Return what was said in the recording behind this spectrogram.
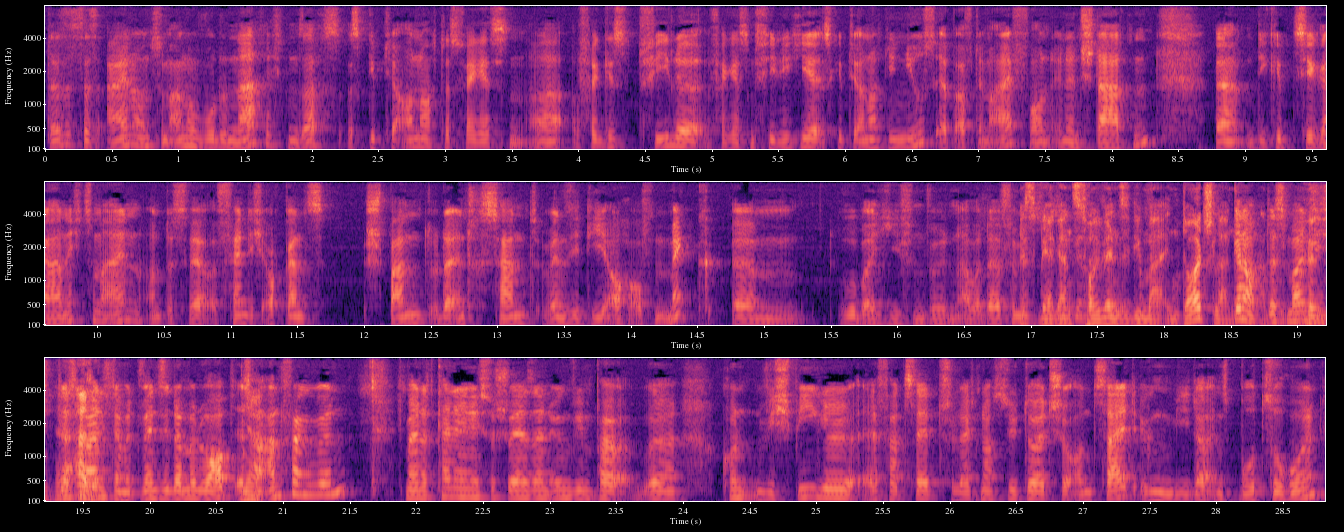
Das ist das eine und zum anderen, wo du Nachrichten sagst, es gibt ja auch noch, das vergessen, äh, vergisst viele, vergessen viele hier, es gibt ja auch noch die News-App auf dem iPhone in den Staaten. Äh, die gibt es hier gar nicht zum einen und das fände ich auch ganz spannend oder interessant, wenn sie die auch auf dem Mac ähm, rüberhieven würden. Aber dafür Es wäre ganz toll, wenn sie die mal in Deutschland Genau, das meine ich, das ja, also. ich damit. Wenn sie damit überhaupt erstmal ja. anfangen würden. Ich meine, das kann ja nicht so schwer sein, irgendwie ein paar äh, Kunden wie Spiegel, FAZ, vielleicht noch Süddeutsche und Zeit irgendwie da ins Boot zu holen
